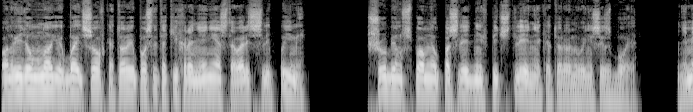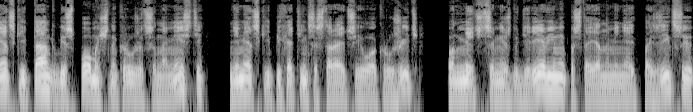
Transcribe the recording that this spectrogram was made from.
Он видел многих бойцов, которые после таких ранений оставались слепыми. Шубин вспомнил последнее впечатление, которое он вынес из боя. Немецкий танк беспомощно кружится на месте, немецкие пехотинцы стараются его окружить, он мечется между деревьями, постоянно меняет позицию,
